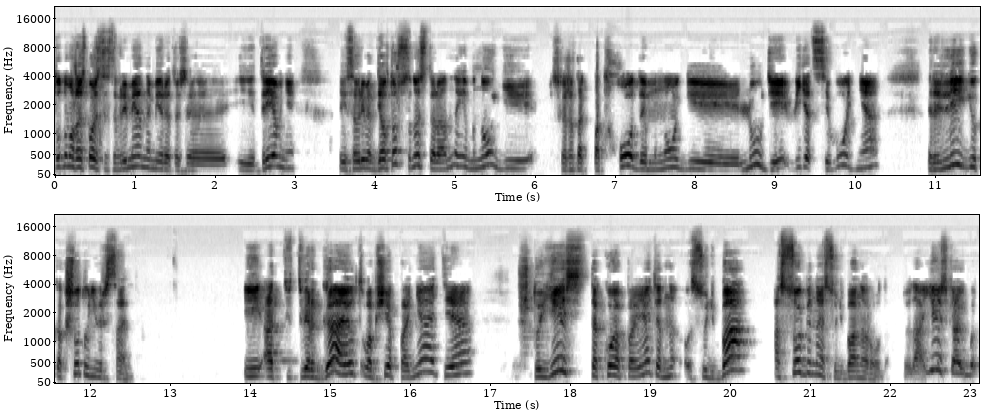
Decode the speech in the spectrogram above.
тут можно использовать и современный мир, то есть э, и древний, и современный. Дело в том, что, с одной стороны, многие, скажем так, подходы, многие люди видят сегодня религию как что-то универсальное. И отвергают вообще понятие, что есть такое понятие судьба, особенная судьба народа. Да, есть как бы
